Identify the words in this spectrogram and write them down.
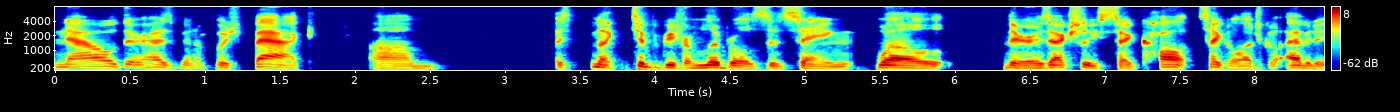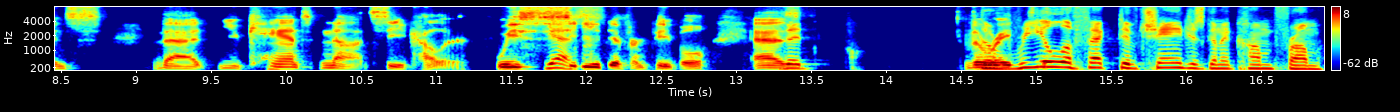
now there has been a pushback, um, like typically from liberals that's saying, well, there is actually psycho- psychological evidence that you can't not see color. We Yes. see different people as the, the, the real effective change is going to come from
